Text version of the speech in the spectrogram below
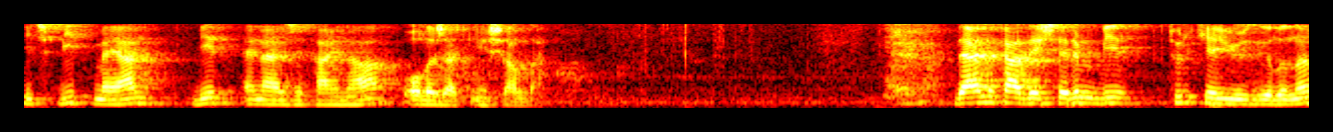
hiç bitmeyen bir enerji kaynağı olacak inşallah. Değerli kardeşlerim biz Türkiye yüzyılını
